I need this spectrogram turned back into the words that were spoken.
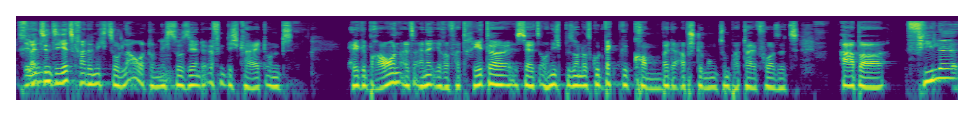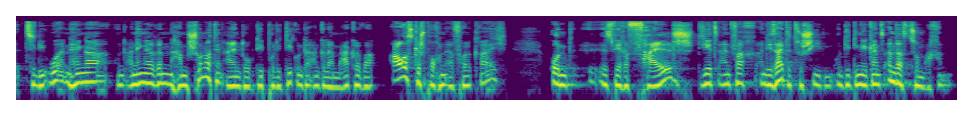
Vielleicht sind sie jetzt gerade nicht so laut und nicht so sehr in der Öffentlichkeit und Helge Braun als einer ihrer Vertreter ist ja jetzt auch nicht besonders gut weggekommen bei der Abstimmung zum Parteivorsitz. Aber viele CDU-Anhänger und Anhängerinnen haben schon noch den Eindruck, die Politik unter Angela Merkel war ausgesprochen erfolgreich. Und es wäre falsch, die jetzt einfach an die Seite zu schieben und die Dinge ganz anders zu machen.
